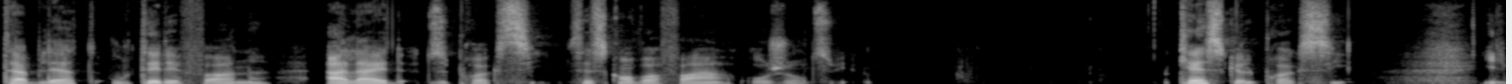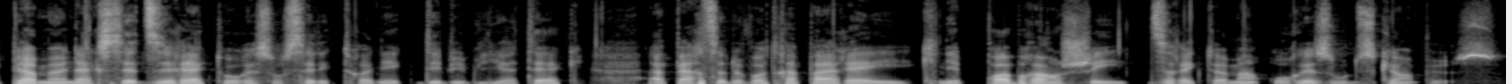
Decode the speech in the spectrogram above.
tablette ou téléphone, à l'aide du proxy. C'est ce qu'on va faire aujourd'hui. Qu'est-ce que le proxy? Il permet un accès direct aux ressources électroniques des bibliothèques à partir de votre appareil qui n'est pas branché directement au réseau du campus.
